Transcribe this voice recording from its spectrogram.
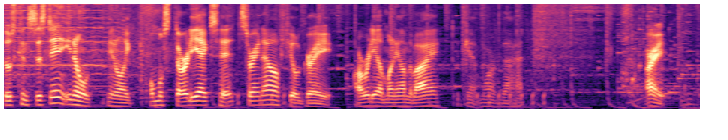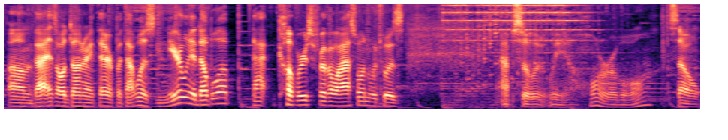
Those consistent, you know, you know, like almost 30x hits right now feel great. Already up money on the buy to get more of that. All right, um, that is all done right there. But that was nearly a double up. That covers for the last one, which was absolutely horrible. So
